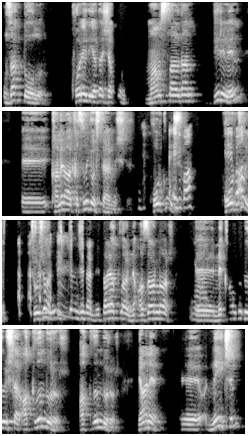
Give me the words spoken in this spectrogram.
uzak doğulu, Koreli ya da Japon mamslardan birinin e, kamera arkasını göstermişti. Korkunç. Eyvah, eyvah. Korkunç. Çocuğa ne işkenceler, ne dayaklar, ne azarlar, e, ne kavga dövüşler. Aklın durur. Aklın durur. Yani. E, ne için?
